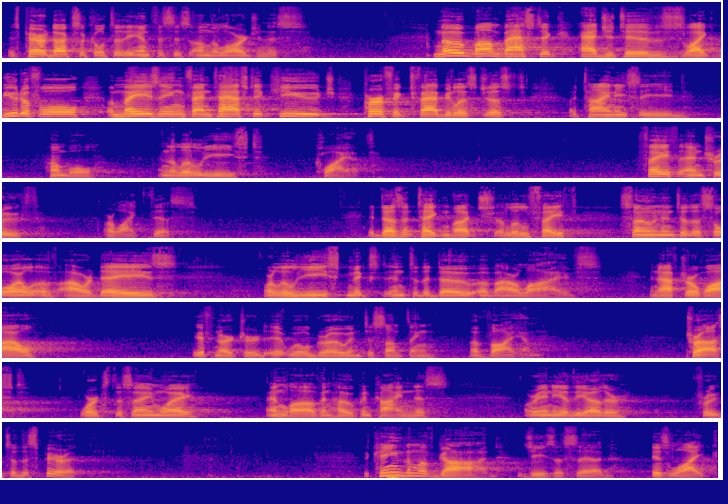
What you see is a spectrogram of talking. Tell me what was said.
is paradoxical to the emphasis on the largeness. No bombastic adjectives like beautiful, amazing, fantastic, huge, perfect, fabulous, just a tiny seed, humble, and a little yeast, quiet. Faith and truth are like this. It doesn't take much, a little faith sown into the soil of our days or little yeast mixed into the dough of our lives. And after a while, if nurtured, it will grow into something of volume. Trust works the same way, and love and hope and kindness, or any of the other fruits of the Spirit. The kingdom of God, Jesus said, is like.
